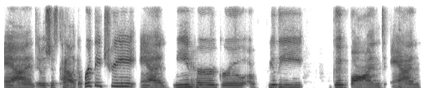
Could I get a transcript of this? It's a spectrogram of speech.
and it was just kind of like a birthday treat. And me and her grew a really good bond, and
